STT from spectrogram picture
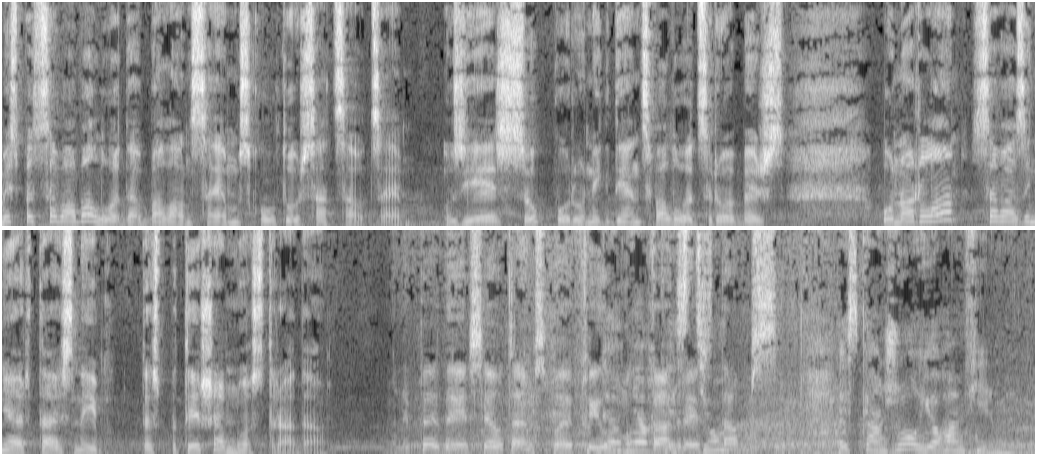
Mēs pat savā valodā balansējam uz kultūras atsaucēm, uz jēzus upuru un ikdienas valodas robežas, un Orlāna savā ziņā ir taisnība. Tas patiešām nostrādā. Man ir pēdējais jautājums, vai filma kādreiz taps? Es kā Žola Johan filmu.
